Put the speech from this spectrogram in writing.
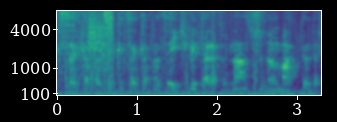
Kısa Kafası Kısa Kafası ekibi tarafından sunulmaktadır.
